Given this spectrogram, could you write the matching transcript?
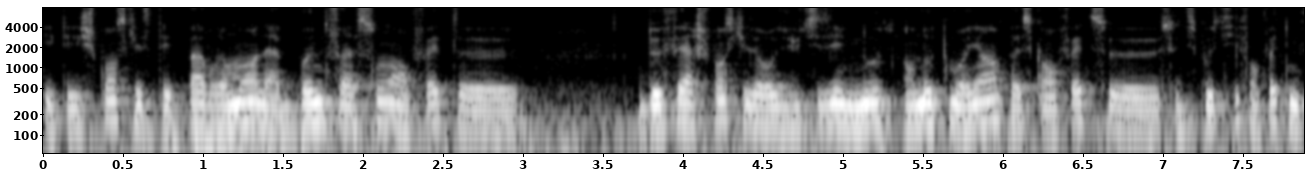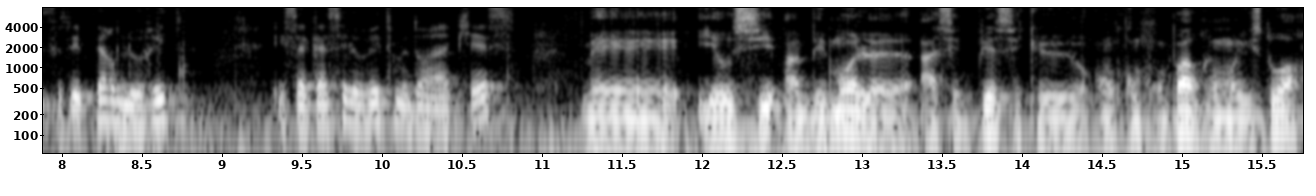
était je pense que c'était pas vraiment la bonne façon en fait de faire. Je pense qu'ils auraient dû utiliser un autre moyen parce qu'en fait ce, ce dispositif en fait nous faisait perdre le rythme et ça cassait le rythme dans la pièce. Mais il y a aussi un bémol euh, à cette pièce, c'est qu'on ne comprend pas vraiment l'histoire.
